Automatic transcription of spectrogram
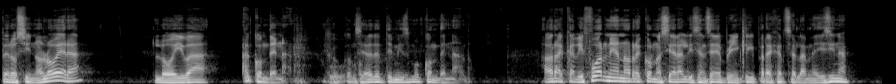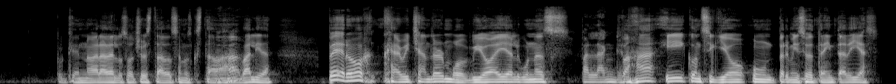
Pero si no lo era, lo iba a condenar. Dijo, Considérate a ti mismo condenado. Ahora, California no reconocía la licencia de Brinkley para ejercer la medicina, porque no era de los ocho estados en los que estaba Ajá. válida. Pero Harry Chandler movió ahí algunas Palangas. Ajá, y consiguió un permiso de 30 días.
